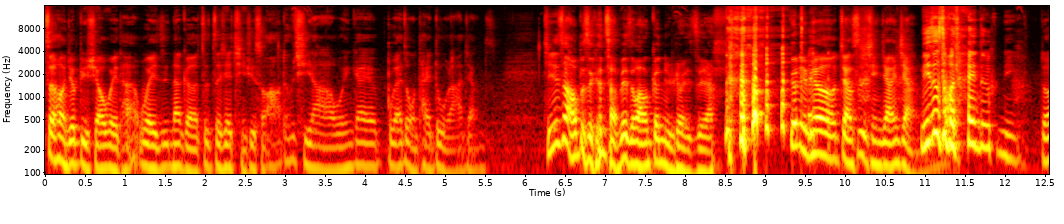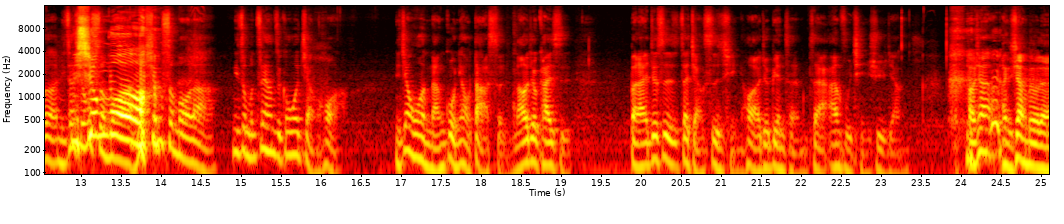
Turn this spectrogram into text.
最后你就必须要为他为那个这这些情绪说啊，对不起啊，我应该不该这种态度啦，这样子。其实这好像不止跟长辈，好像跟女朋友也这样，跟女朋友讲事情讲一讲，你这什么态度？你对啊，你在你凶我你凶什么啦？你怎么这样子跟我讲话？你这样我很难过，你好大声，然后就开始，本来就是在讲事情，后来就变成在安抚情绪这样子，好像很像，对不对？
